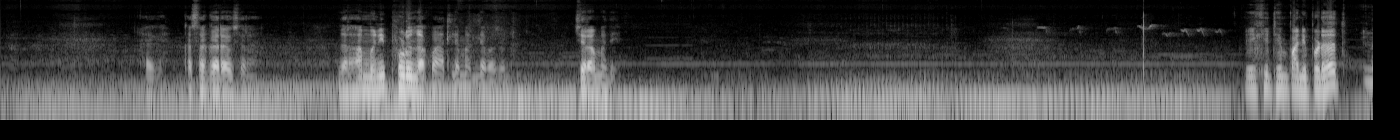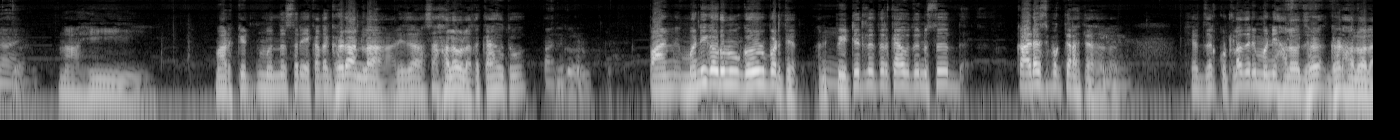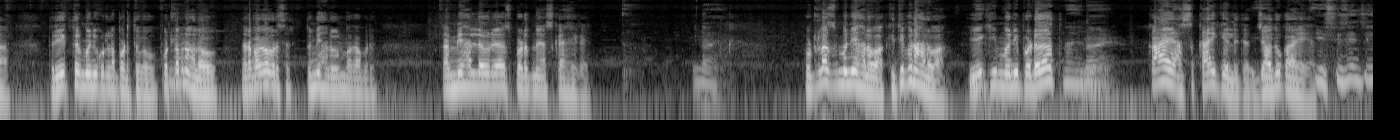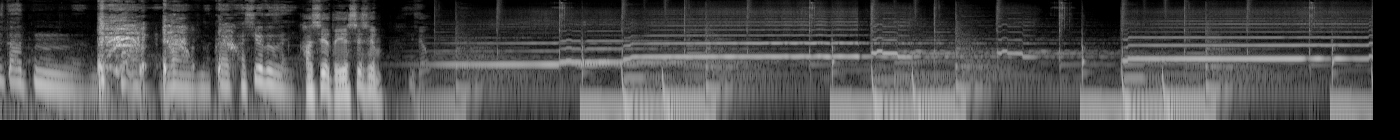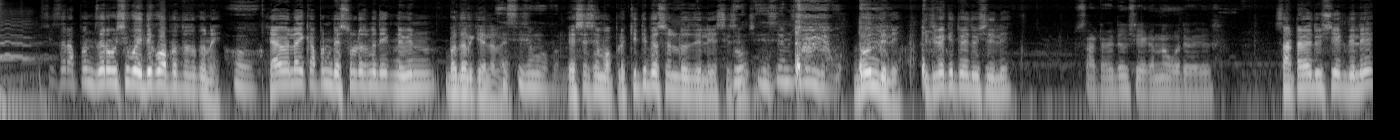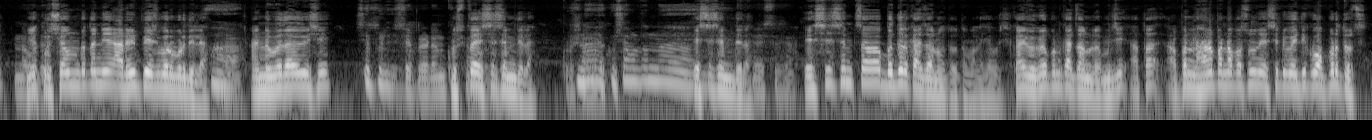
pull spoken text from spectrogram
हाय काय? कसा गर आहे सर हा? जर हा मनी फोडून दाखवा आतल्या मधल्या बाजूला. चिरामध्ये. एकही थेंब पाणी पडत? नाही. नाही. मार्केटमधनं सर एखादा घड आणला आणि जर असा हलवला तर काय होतो? पाणी पान मनी गळून गळून पडतात. आणि पेटेतलं तर काय होतं? नुसतं काड्याच फक्त राहतात. हातात. ह्यात जर कुठला जरी मनी हलव झ- घड हलवला तर एक तर मनी कुठला पडतो का हो? कुठला पण हलव जरा बघा बरं सर. तुम्ही हलवून बघा बरं. का मी हलवल्यास पडत नाही असं काय आहे काय? नाही. कुठलाच मनी हलवा किती पण हलवा एक ही मनी पडत नाही. काय असं काय केलं त्यात? जादू काय आहे त्यात खासियतच आहे. खासियत आहे एस एस एम. सर आपण दरवर्षी वैदिक वापरत होतो का नाही हो ह्यावेळेला एक आपण बेसल डोस मध्ये एक नवीन बदल केलेला आहे एसीसी वापरलं एस एस एम वापरलं किती बेसल डोस दिले एस एस एम चे एसीएमचे दोन दिले. कितव्या कितव्या दिवशी दिले साठव्या दिवशी एका नव्वदव्या दिवशी साठाव्या दिवशी एक दिले. एक कृषी अमृत आणि आर पी एच बरोबर दिला हा आणि नव्वदाव्या दिवशी सेपरेट दिले. सेपरेट आणि नुसतं एस एस एम दिला नाही कृषामृतून एस एस एम दिला SSM. एस एस एम चा बदल काय जाणवतो तुम्हाला ह्या वर्षी काय वेगळं पण काय जाणवलं म्हणजे आता आपण लहानपणापासून एसिड वैदिक वापरतोच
